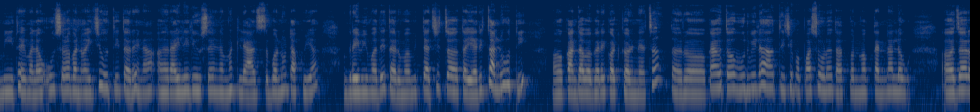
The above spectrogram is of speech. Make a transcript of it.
मी इथे मला उसळ बनवायची होती तर हे ना राहिलेली उसळ ना म्हटले आज बनवून टाकूया ग्रेव्हीमध्ये. तर मग मी त्याचीच तयारी चालू होती कांदा वगैरे कट करण्याचं. तर काय होतं उर्वीला तिचे पप्पा सोडवतात पण मग त्यांना लव जर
